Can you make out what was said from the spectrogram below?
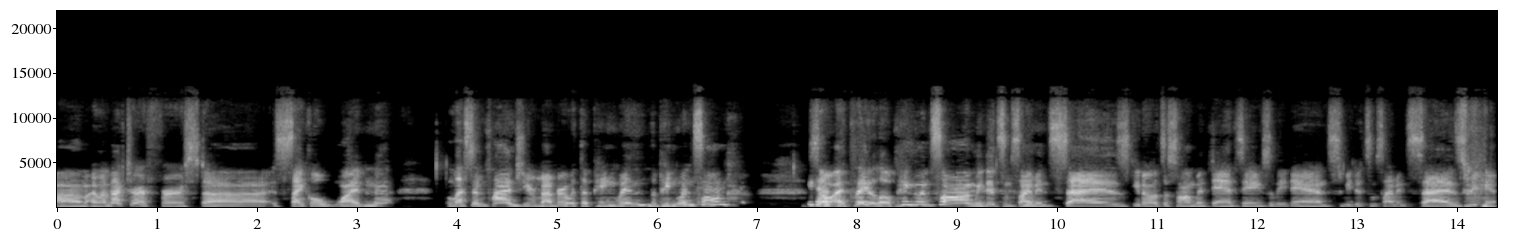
um I went back to our first uh cycle one lesson plan. Do you remember with the penguin, the penguin song? Yeah. So I played a little penguin song. We did some Simon Says. You know, it's a song with dancing, so they dance. We did some Simon Says. We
